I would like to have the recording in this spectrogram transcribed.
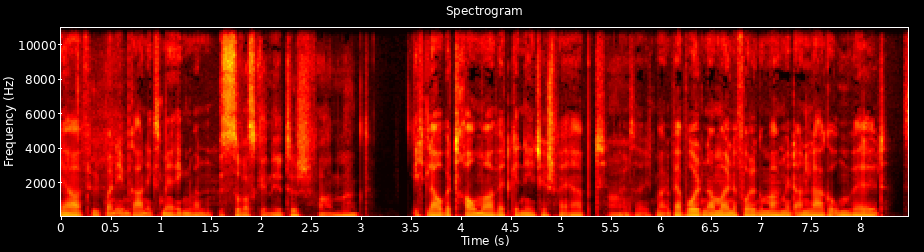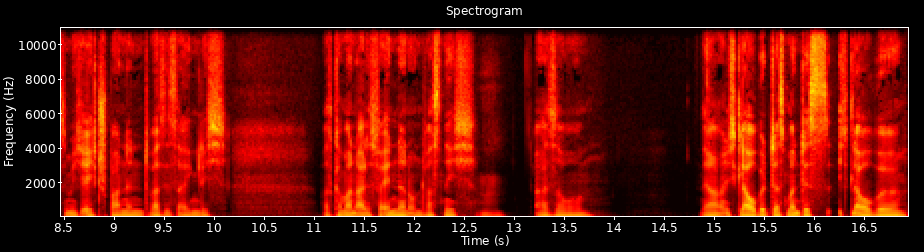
ja, fühlt man eben gar nichts mehr irgendwann. Ist sowas genetisch veranlagt? Ich glaube, Trauma wird genetisch vererbt. Ah. Also ich meine, wir wollten auch mal eine Folge machen mit Anlage Umwelt. Das ist nämlich echt spannend. Was ist eigentlich, was kann man alles verändern und was nicht? Mhm. Also, ja, ich glaube, dass man das, ich glaube,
